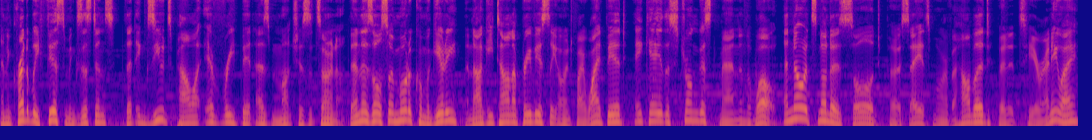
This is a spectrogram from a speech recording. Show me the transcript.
an incredibly fearsome existence that exudes power every bit as much as its owner. Then there's also Murakumogiri, a Nagitana previously owned by Whitebeard, aka the strongest man in the world. And no, it's not a sword per se, it's more of a halberd, but it's here anyway.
